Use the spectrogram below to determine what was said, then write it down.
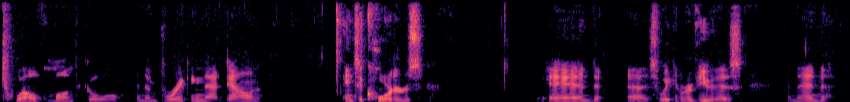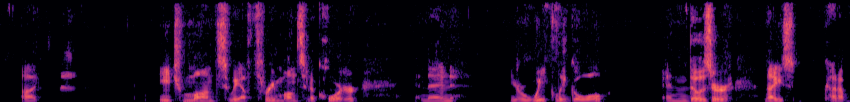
12 month goal and then breaking that down into quarters and uh, so we can review this and then uh, each month. So we have three months in a quarter, and then your weekly goal, and those are nice kind of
